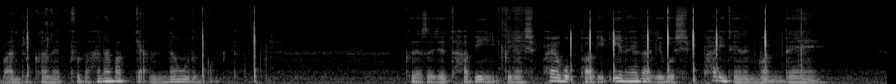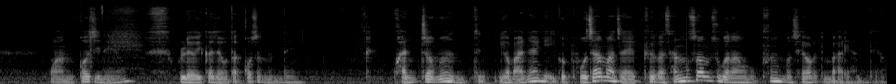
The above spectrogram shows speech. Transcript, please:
만족하는 f가 하나밖에 안 나오는 겁니다. 그래서 이제 답이 그냥 18 곱하기 1 해가지고 18이 되는 건데 어, 안 꺼지네요. 원래 여기까지 하고 다 꺼졌는데 관점은 이거 만약에 이걸 보자마자 f가 상수함수가 나오고 푸는 거 제가 볼땐 말이 안 돼요.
